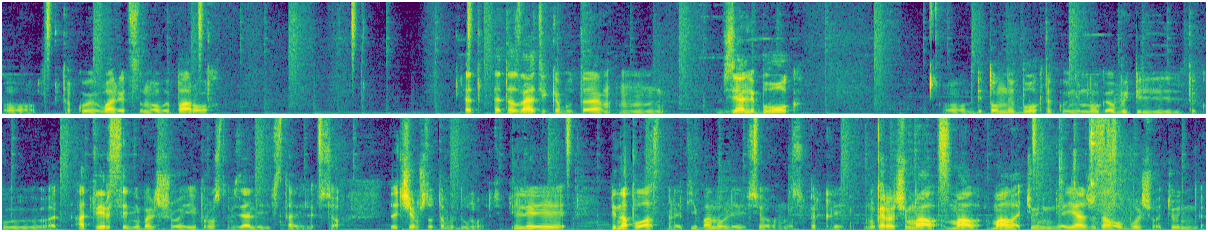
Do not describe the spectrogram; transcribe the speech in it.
Вот, такой варится новый порог. Это, это знаете, как будто взяли блок, вот, бетонный блок такой, немного выпили такую от, отверстие небольшое и просто взяли и вставили. Все. Зачем что-то выдумывать? Или пенопласт, блядь, ебанули и все, на суперклей. Ну, короче, мало, мало, мало тюнинга, я ожидал большего тюнинга.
